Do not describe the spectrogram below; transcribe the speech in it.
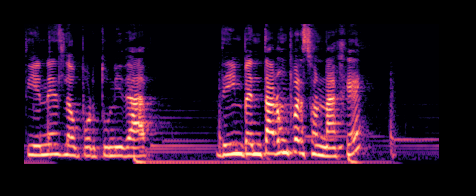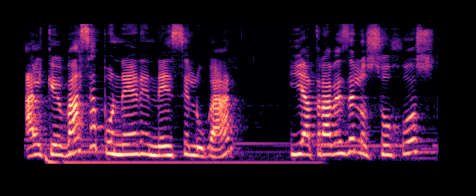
tienes la oportunidad de inventar un personaje al que vas a poner en ese lugar y a través de los ojos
